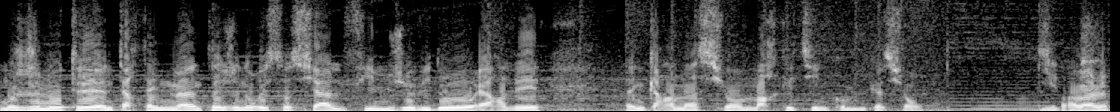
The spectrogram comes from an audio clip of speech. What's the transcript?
Moi, j'ai noté entertainment, ingénierie sociale, film, jeux vidéo, RV, incarnation, marketing, communication. C'est pas mal.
